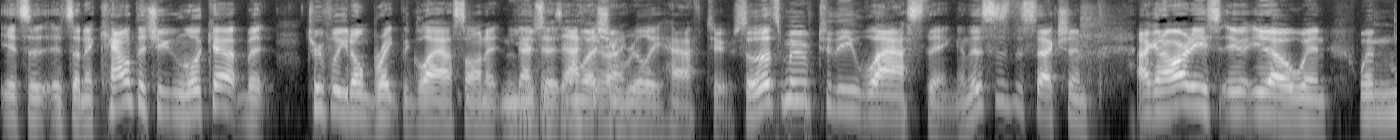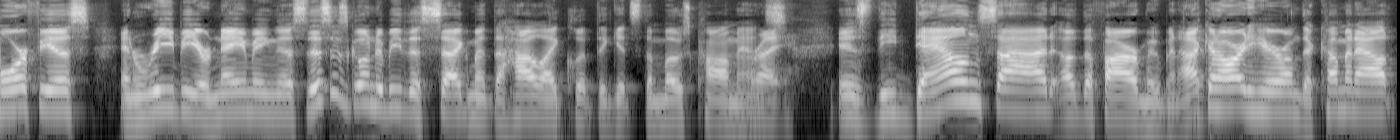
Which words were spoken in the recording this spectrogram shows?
it's a it's an account that you can look at, but truthfully, you don't break the glass on it and That's use it exactly unless right. you really have to. So let's move to the last thing, and this is the section I can already you know when when Morpheus and Reby are naming this. This is going to be the segment, the highlight clip that gets the most comments. Right. Is the downside of the fire movement? I can already hear them. They're coming out.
